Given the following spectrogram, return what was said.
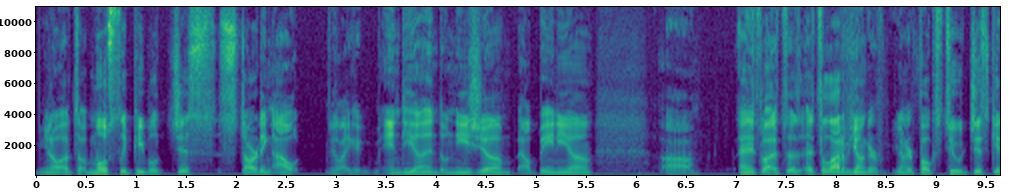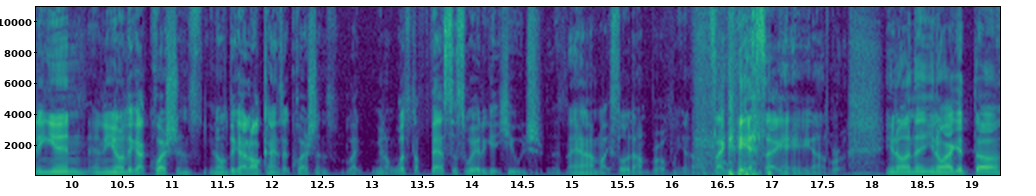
You know, it's mostly people just starting out, like India, Indonesia, Albania, uh, and it's it's it's a lot of younger younger folks too, just getting in, and you know they got questions. You know they got all kinds of questions, like you know what's the fastest way to get huge? And I'm like, slow down, bro. You know, it's like it's like hey, yeah, bro. You know, and then you know I get uh,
